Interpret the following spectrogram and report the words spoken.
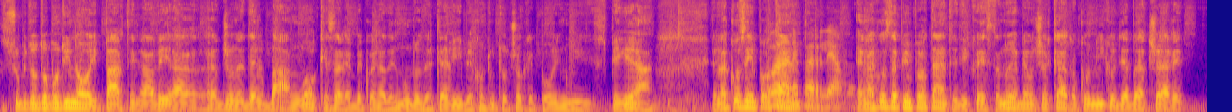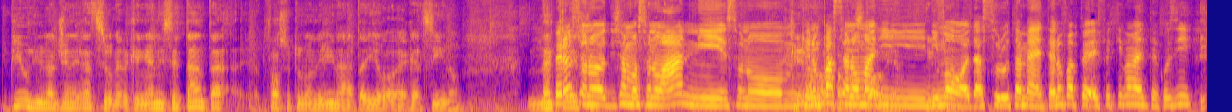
subito dopo di noi parte la vera ragione del ballo che sarebbe quella del mondo del Caribe con tutto ciò che poi lui spiegherà. È la cosa importante è la cosa più importante di questa noi abbiamo cercato con Nico di abbracciare più di una generazione perché negli anni 70 forse tu non eri nata io ero ragazzino però sono, diciamo, sono anni sono, che, che non passano mai di, di, moda, assolutamente. Hanno fatto effettivamente così eh,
